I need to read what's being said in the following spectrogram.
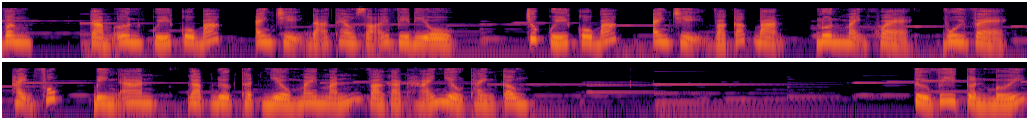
Vâng, cảm ơn quý cô bác, anh chị đã theo dõi video. Chúc quý cô bác, anh chị và các bạn luôn mạnh khỏe, vui vẻ, hạnh phúc, bình an, gặp được thật nhiều may mắn và gặt hái nhiều thành công. Tử vi tuần mới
